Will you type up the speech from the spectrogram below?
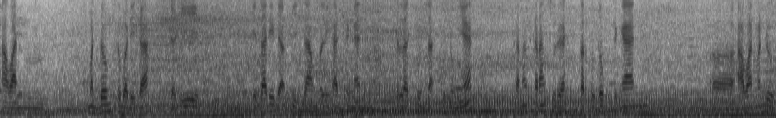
awan mendung sobat desa. Jadi kita tidak bisa melihat dengan jelas puncak gunungnya karena sekarang sudah tertutup dengan uh, awan mendung.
